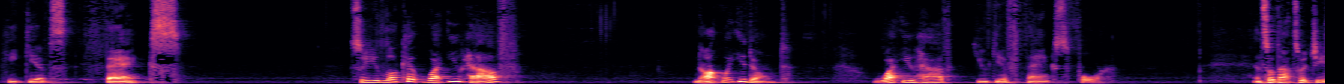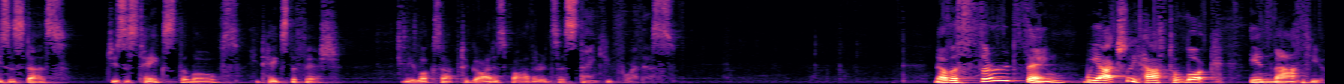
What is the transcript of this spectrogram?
He gives thanks. So you look at what you have, not what you don't what you have, you give thanks for. And so that's what Jesus does. Jesus takes the loaves, he takes the fish, and he looks up to God his Father and says, Thank you for this. Now, the third thing, we actually have to look in Matthew,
